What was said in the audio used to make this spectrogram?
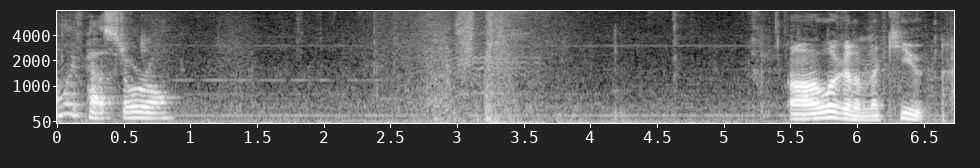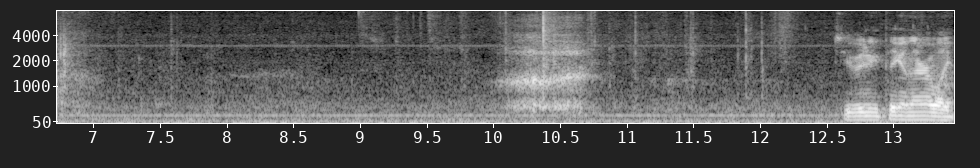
I like pastoral. Oh, look at them. They're cute. Do you have anything in there like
